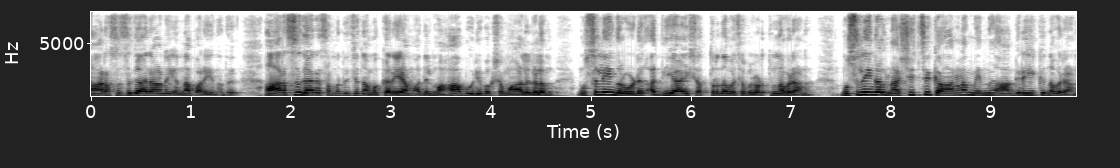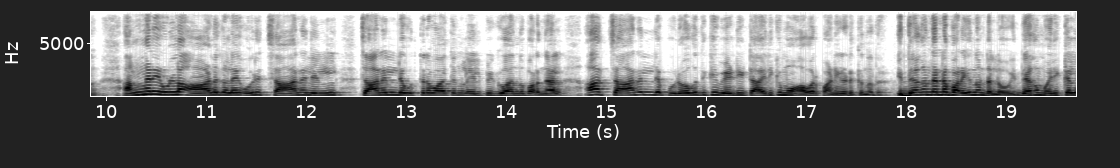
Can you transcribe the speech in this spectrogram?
ആർ എസ് എസ്സുകാരാണ് എന്നാ പറയുന്നത്. ആർ എസ് എസ്സുകാരെ സംബന്ധിച്ച് നമുക്കറിയാം അതിൽ മഹാഭൂരിപക്ഷം ആളുകളും മുസ്ലിങ്ങളോട് അതിയായി ശത്രുത വച്ച് പുലർത്തുന്നവരാണ്. മുസ്ലിങ്ങൾ നശിച്ച് കാണണം എന്ന് ആഗ്രഹിക്കുന്നവരാണ്. അങ്ങനെയുള്ള ആളുകളെ ഒരു ചാനലിൽ ചാനലിന്റെ ഉത്തരവാദിത്തങ്ങൾ ഏൽപ്പിക്കുക എന്ന് പറഞ്ഞാൽ ആ ചാനലിന്റെ പുരോഗതിക്ക് വേണ്ടിയിട്ടായിരിക്കുമോ അവർ പണിയെടുക്കുന്നത്? ഇദ്ദേഹം തന്നെ പറയുന്നുണ്ടല്ലോ ഇദ്ദേഹം ഒരിക്കൽ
